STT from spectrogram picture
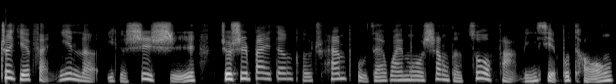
这也反映了一个事实，就是拜登和川普在外贸上的做法明显不同。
